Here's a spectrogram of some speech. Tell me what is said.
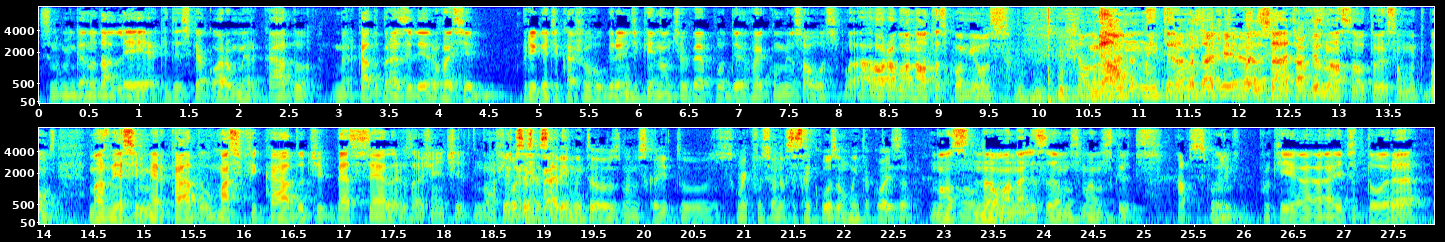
se não me engano, da Leia, que disse que agora o mercado, o mercado brasileiro vai ser briga de cachorro grande, quem não tiver poder vai comer só osso. A Aragonautas come osso. Não, não em termos verdade, de qualidade, assim, tá porque os nossos autores são muito bons. Mas nesse mercado massificado de best-sellers, a gente não chega E vocês nem recebem perto. muitos manuscritos? Como é que funciona? Vocês recusam muita coisa? Nós Ou... não analisamos manuscritos. Ah, vocês publicam. Porque a editora...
